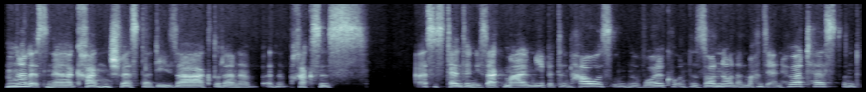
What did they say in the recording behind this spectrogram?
Na, da ist eine Krankenschwester, die sagt, oder eine, eine Praxisassistentin, die sagt, mal mir bitte ein Haus und eine Wolke und eine Sonne und dann machen sie einen Hörtest und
